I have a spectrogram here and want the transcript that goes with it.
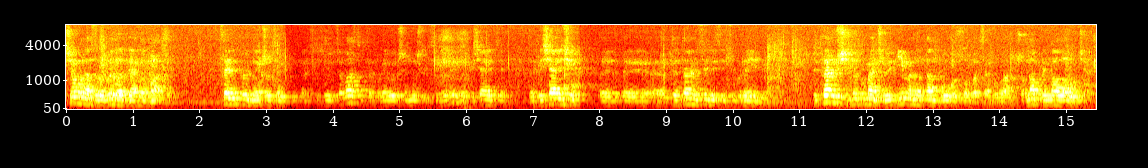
що вона зробила для громади. Це відповідно, якщо це відповідно стосується вас, то це проявивши мужність і захищаючи, захищаючи е, е, е, територіальну цілісність України. Підтверджуючи документ, що іменно там була особа ця була, що вона приймала участь.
